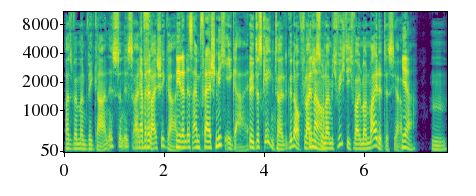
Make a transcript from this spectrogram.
Also wenn man vegan ist, dann ist einem ja, Fleisch dann, egal. Nee, dann ist einem Fleisch nicht egal. Das Gegenteil, genau. Fleisch genau. ist unheimlich wichtig, weil man meidet es ja. Ja. Hm.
